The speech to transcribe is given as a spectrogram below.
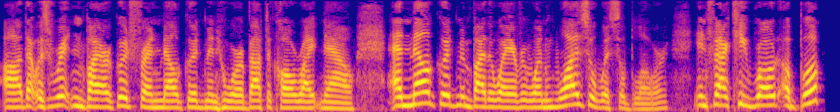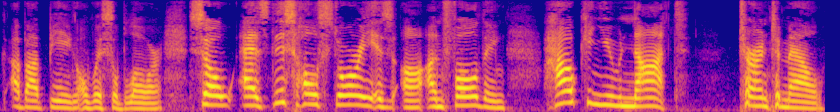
uh, that was written by our good friend Mel Goodman, who we're about to call right now. And Mel Goodman, by the way, everyone, was a whistleblower. In fact, he wrote a book about being a whistleblower. So as this whole story is uh, unfolding, how can you not turn to Mel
